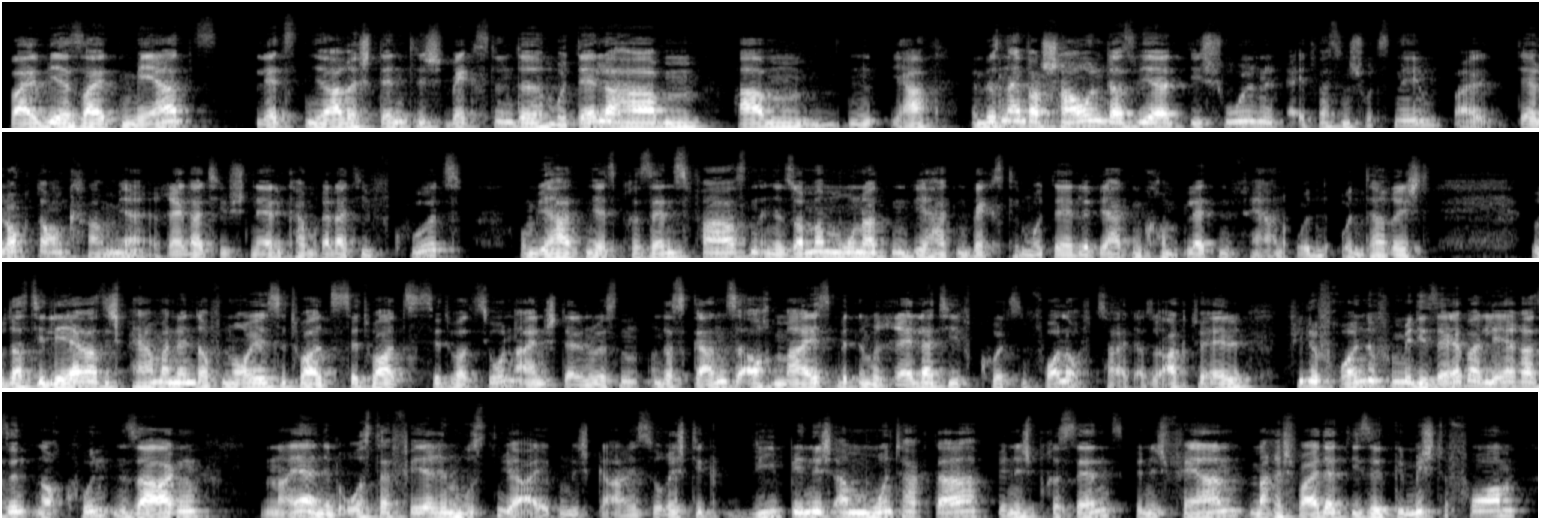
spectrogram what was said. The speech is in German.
weil wir seit März letzten Jahres ständig wechselnde Modelle haben, haben, ja, wir müssen einfach schauen, dass wir die Schulen etwas in Schutz nehmen, weil der Lockdown kam ja relativ schnell, kam relativ kurz und wir hatten jetzt Präsenzphasen in den Sommermonaten, wir hatten Wechselmodelle, wir hatten kompletten Fernunterricht, sodass die Lehrer sich permanent auf neue Situationen einstellen müssen und das Ganze auch meist mit einem relativ kurzen Vorlaufzeit. Also aktuell viele Freunde von mir, die selber Lehrer sind, noch Kunden sagen, naja, in den Osterferien wussten wir eigentlich gar nicht so richtig, wie bin ich am Montag da, bin ich präsent, bin ich fern, mache ich weiter diese gemischte Form,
